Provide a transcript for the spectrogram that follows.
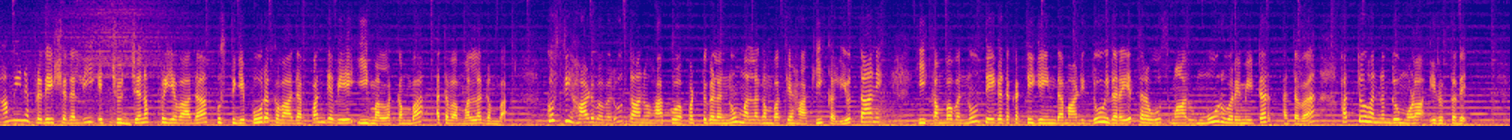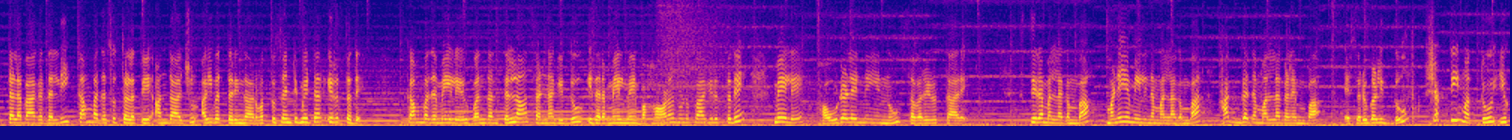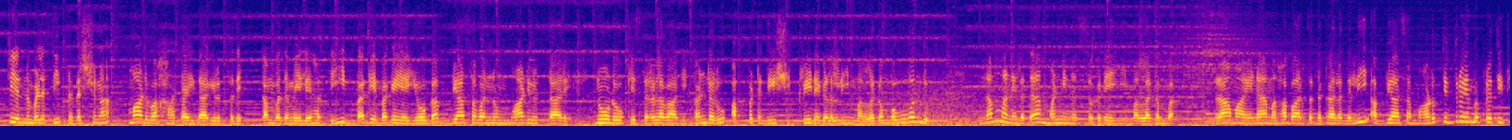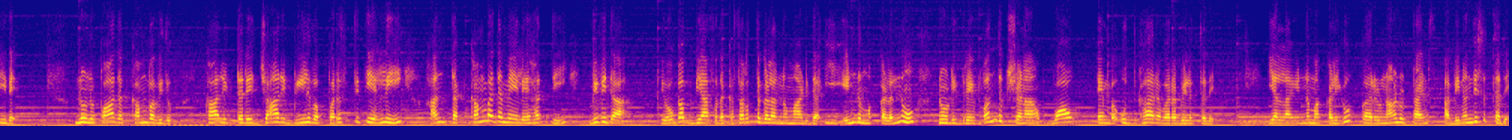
ಗ್ರಾಮೀಣ ಪ್ರದೇಶದಲ್ಲಿ ಹೆಚ್ಚು ಜನಪ್ರಿಯವಾದ ಕುಸ್ತಿಗೆ ಪೂರಕವಾದ ಪಂದ್ಯವೇ ಈ ಮಲ್ಲಕಂಬ ಅಥವಾ ಮಲ್ಲಗಂಬ. ಕುಸ್ತಿ ಹಾಡುವವರು ತಾನು ಹಾಕುವ ಪಟ್ಟುಗಳನ್ನು ಮಲ್ಲಗಂಬಕ್ಕೆ ಹಾಕಿ ಕಲಿಯುತ್ತಾನೆ. ಈ ಕಂಬವನ್ನು ತೇಗದ ಕಟ್ಟಿಗೆಯಿಂದ ಮಾಡಿದ್ದು ಇದರ ಎತ್ತರವು ಸುಮಾರು ಮೂರುವರೆ ಮೀಟರ್ ಅಥವಾ ಹತ್ತು ಹನ್ನೊಂದು ಮೊಳ ಇರುತ್ತದೆ. ತಳಭಾಗದಲ್ಲಿ ಕಂಬದ ಸುತ್ತಳತೆ ಅಂದಾಜು ಐವತ್ತರಿಂದ ಅರವತ್ತು ಸೆಂಟಿಮೀಟರ್ ಇರುತ್ತದೆ. ಕಂಬದ ಮೇಲೆ ಬಂದಂತೆಲ್ಲ ಸಣ್ಣಗಿದ್ದು ಇದರ ಮೇಲ್ಮೈ ಬಹಳ ನುಣುಪಾಗಿರುತ್ತದೆ. ಮೇಲೆ ಹೌಡಳೆಣ್ಣೆಯನ್ನು ಸವರಿರುತ್ತಾರೆ. ಸ್ಥಿರ ಮಲ್ಲಗಂಬ, ಮಣೆಯ ಮೇಲಿನ ಮಲ್ಲಗಂಬ, ಹಗ್ಗದ ಮಲ್ಲಗಳೆಂಬ ಹೆಸರುಗಳಿದ್ದು ಶಕ್ತಿ ಮತ್ತು ಯುಕ್ತಿಯನ್ನು ಬಳಸಿ ಪ್ರದರ್ಶನ ಮಾಡುವ ಆಟ ಇದಾಗಿರುತ್ತದೆ. ಕಂಬದ ಮೇಲೆ ಹತ್ತಿ ಬಗೆ ಬಗೆಯ ಯೋಗಾಭ್ಯಾಸವನ್ನು ಮಾಡಿರುತ್ತಾರೆ. ನೋಡೋಕೆ ಸರಳವಾಗಿ ಕಂಡರೂ ಅಪ್ಪಟ ದೇಶಿ ಕ್ರೀಡೆಗಳಲ್ಲಿ ಮಲ್ಲಗಂಬವು ಒಂದು. ನಮ್ಮ ನೆಲದ ಮಣ್ಣಿನ ಸೊಗಡೆ ಈ ಮಲ್ಲಗಂಬ. ರಾಮಾಯಣ, ಮಹಾಭಾರತದ ಕಾಲದಲ್ಲಿ ಅಭ್ಯಾಸ ಮಾಡುತ್ತಿದ್ರು ಎಂಬ ಪ್ರತೀತಿ ಇದೆ. ನುಣುಪಾದ ಕಂಬವಿದು. ಕಾಲಿಟ್ಟರೆ ಜಾರಿ ಬೀಳುವ ಪರಿಸ್ಥಿತಿಯಲ್ಲಿ ಅಂತ ಕಂಬದ ಮೇಲೆ ಹತ್ತಿ ವಿವಿಧ ಯೋಗಾಭ್ಯಾಸದ ಕಸರತ್ತುಗಳನ್ನು ಮಾಡಿದ ಈ ಹೆಣ್ಣು ಮಕ್ಕಳನ್ನು ನೋಡಿದ್ರೆ ಒಂದು ಕ್ಷಣ ವಾವ್ ಎಂಬ ಉದ್ಗಾರ ಹೊರಬೀಳುತ್ತದೆ. ಎಲ್ಲ ಹೆಣ್ಣು ಮಕ್ಕಳಿಗೂ ಕರುನಾಡು ಟೈಮ್ಸ್ ಅಭಿನಂದಿಸುತ್ತದೆ.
